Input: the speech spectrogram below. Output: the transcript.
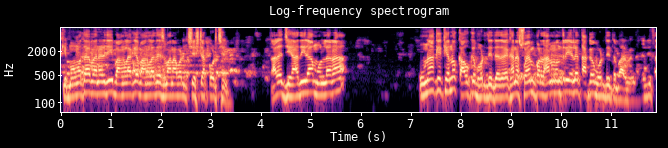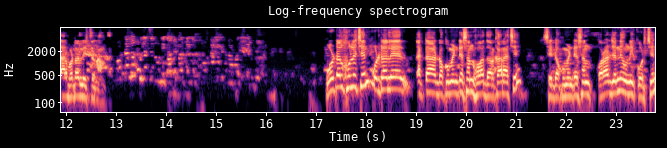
কি মমতা ব্যানার্জি বাংলাকে বাংলাদেশ বানাবার চেষ্টা করছেন তাহলে জেহাদিরা মোল্লারা উনাকে কেন কাউকে ভোট দিতে দেবে? এখানে স্বয়ং প্রধানমন্ত্রী এলে তাকেও ভোট দিতে পারবে না যদি তার ভোটার লিস্টে নাম থাকে। পোর্টাল খুলেছেন পোর্টালের একটা ডকুমেন্টেশন হওয়া দরকার আছে। সেই ডকুমেন্টেশন করার জন্য উনি করছেন।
